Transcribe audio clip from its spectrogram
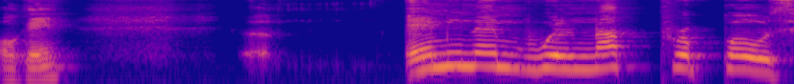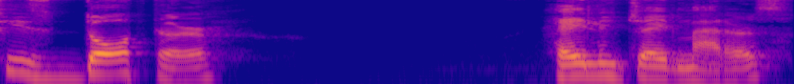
Okay? Uh, Eminem will not propose his daughter, Haley Jade Mathers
